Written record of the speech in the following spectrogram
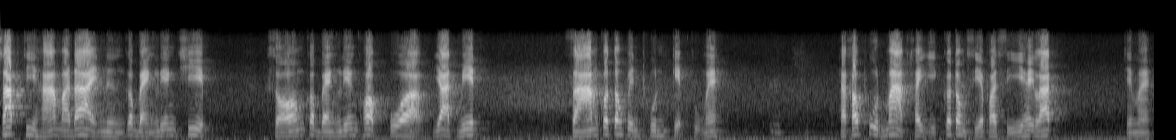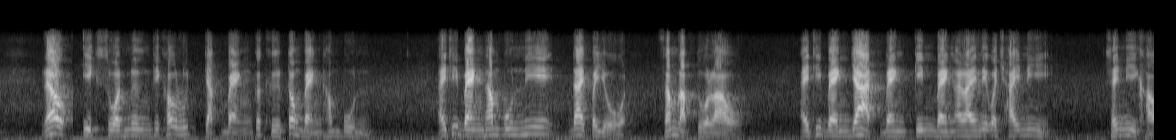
ทรัพย์ที่หามาได้หนึ่งก็แบ่งเลี้ยงชีพสองก็แบ่งเลี้ยงครอบครัวญาติมิตรสามก็ต้องเป็นทุนเก็บถูกไหม ถ้าเขาพูดมากใครอีกก็ต้องเสียภาษีให้รัฐใช่ไหมแล้วอีกส่วนหนึ่งที่เขารู้จักแบ่งก็คือต้องแบ่งทำบุญ ไอ้ที่แบ่งทำบุญนี้ได้ประโยชน์สำหรับตัวเรา ไอ้ที่แบ่งญาติแบ่งกินแบ่งอะไรเรียกว่าใช้หนี้ใช้หนี้เขา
